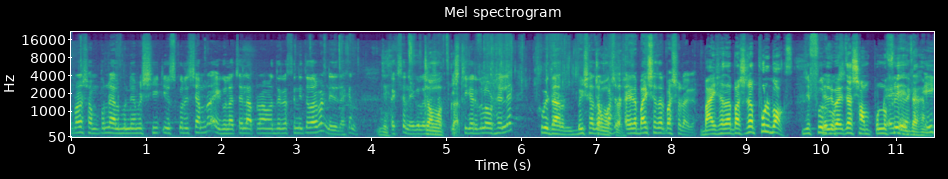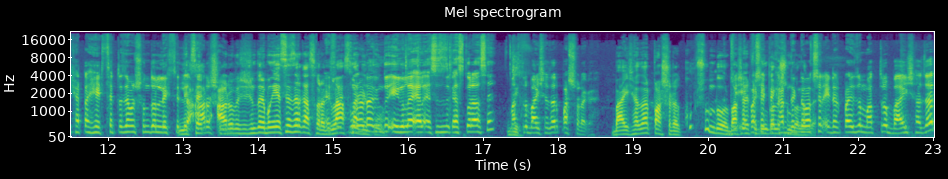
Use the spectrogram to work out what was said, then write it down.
আপনারা সম্পূর্ণ অ্যালুমিনিয়ামের শীট ইউজ করেছি আমরা। এগুলা চাইলে আপনারা আমাদের কাছে নিতে পারবেন। এই দেখেন দেখছেন? এগুলো স্টিকারগুলো উঠাইলে খুবই দারুণ। বিশ হাজার এটা বাইশ হাজার পাঁচশো টাকা। বাইশ হাজার পাঁচশো টাকা ফুল বক্স যে ফুল সম্পূর্ণ ফ্রি এই দেখেন এই খাটটা হেডসেটটা যেমন সুন্দর লেগছে আরও বেশি সুন্দর এবং এসএস এর কাজ করা গ্লাস না কিন্তু এগুলো এসএস এর কাজ করা আছে মাত্র বাইশ হাজার পাঁচশো টাকা। বাইশ হাজার পাঁচশো টাকা খুব সুন্দর। বাসায় পাশে ফিটিং করলে সুন্দর দেখতে পাচ্ছেন এটার প্রাইসও মাত্র বাইশ হাজার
